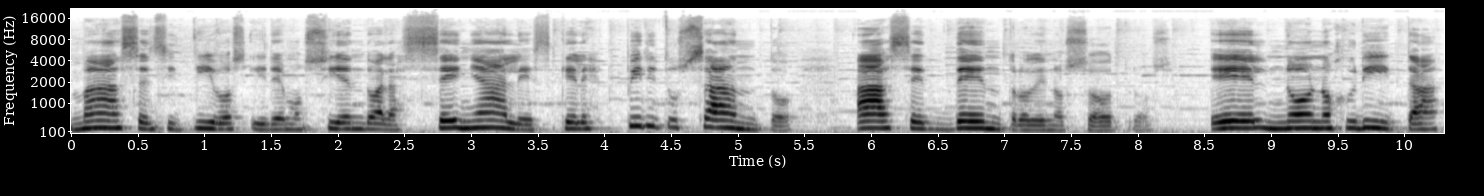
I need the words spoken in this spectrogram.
más sensitivos iremos siendo a las señales que el Espíritu Santo hace dentro de nosotros. Él no nos grita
